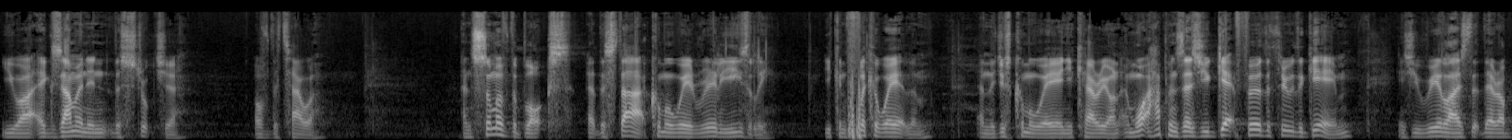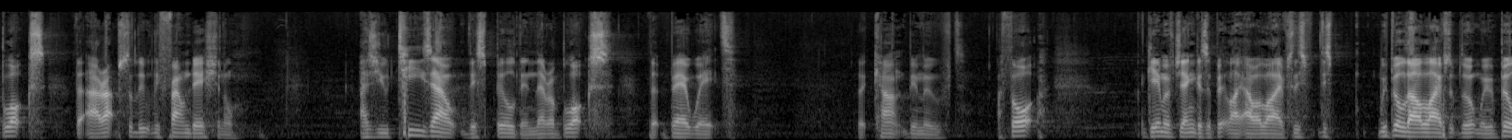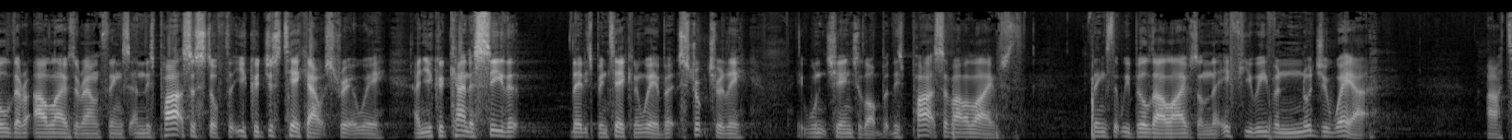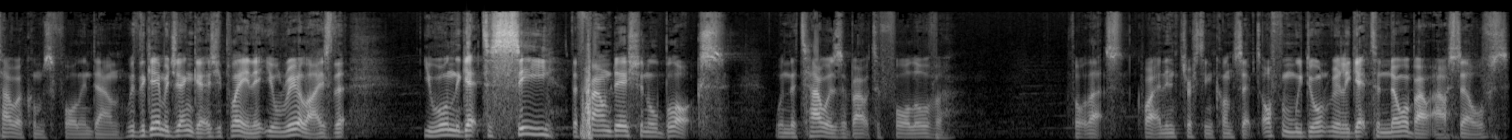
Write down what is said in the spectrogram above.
you are examining the structure of the tower. And some of the blocks at the start come away really easily. You can flick away at them and they just come away and you carry on. And what happens as you get further through the game is you realize that there are blocks that are absolutely foundational. As you tease out this building, there are blocks that bear weight, that can't be moved. I thought a game of Jenga is a bit like our lives. This, this, we build our lives up, don't we? We build our lives around things, and there's parts of stuff that you could just take out straight away, and you could kind of see that, that it's been taken away, but structurally, it wouldn't change a lot. But there's parts of our lives, things that we build our lives on, that if you even nudge away at, our tower comes falling down. With the game of Jenga, as you're playing it, you'll realize that you only get to see the foundational blocks when the tower's about to fall over. I thought that's quite an interesting concept. Often we don't really get to know about ourselves.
